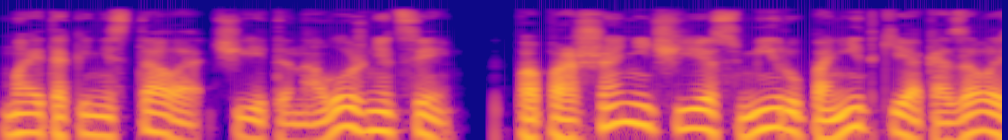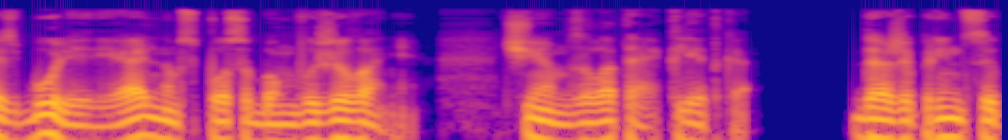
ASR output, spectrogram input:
Майя так и не стала чьей-то наложницей, Попрошайничье с миру по нитке оказалось более реальным способом выживания, чем золотая клетка. Даже принцы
